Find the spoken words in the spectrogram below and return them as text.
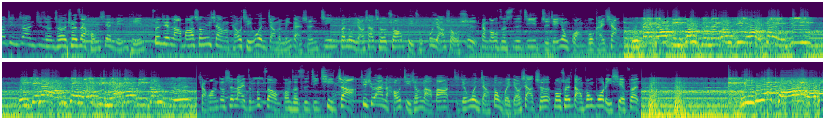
要进站，计程车却在红线临停，瞬间喇叭声一响，挑起问讲的敏感神经，愤怒摇下车窗，比出不雅手势，让公车司机直接用广播开枪。你再给我比中指没关系，我有摄影机。你现在红线违停，你还给我比中指？小黄就是赖着不走，公车司机气炸，继续按了好几声喇叭，直接问讲东北调下车，猛捶挡风玻璃泄愤。你不要走啊！我报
